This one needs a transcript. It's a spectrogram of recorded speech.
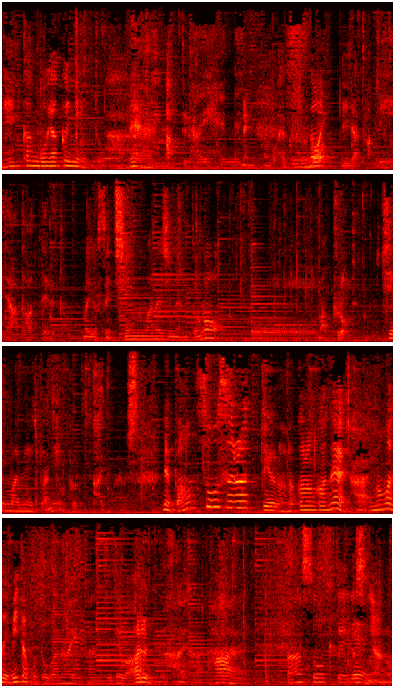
年間500人とね合ってる。大変です年間500人のリーダーと合ってるリーダーと合ってると。まあ、要するにチームマネジメントのおまあ、プロ。チームマネージメントプロね伴走するっていうのはなかなかね、はい。今まで見たことがない感じではあるんですはいけはい。どはい。伴走って要するに、あの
